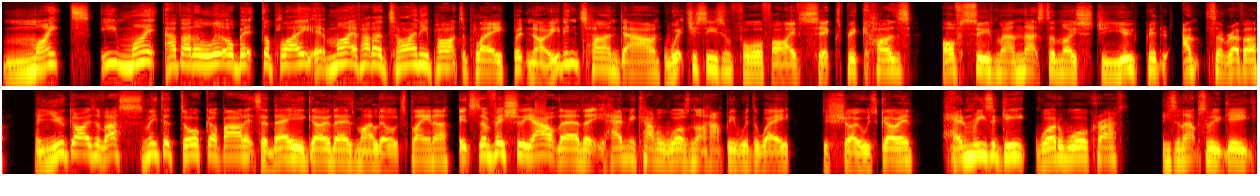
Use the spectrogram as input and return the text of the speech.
might, he might have had a little bit to play. It might have had a tiny part to play, but no, he didn't turn down Witcher season four, five, six because of Superman. That's the most stupid answer ever. And you guys have asked me to talk about it. So there you go. There's my little explainer. It's officially out there that Henry Cavill was not happy with the way the show was going. Henry's a geek. World of Warcraft. He's an absolute geek.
